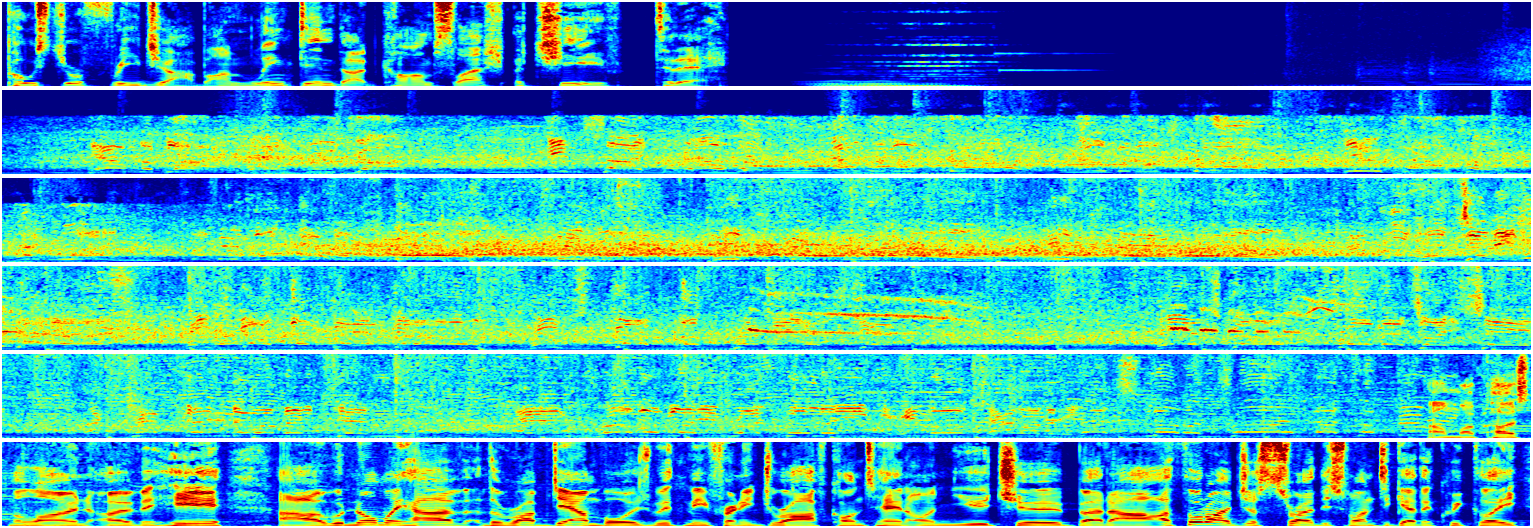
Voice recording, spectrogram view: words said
Post your free job on linkedin.com/achieve slash achieve today. Down the blind, Andrew John. Inside for Albert. Albert will score. Albert will score. Newcastle have won. On my post Malone over here. Uh, I would normally have the Rub Down Boys with me for any draft content on YouTube, but uh, I thought I'd just throw this one together quickly.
